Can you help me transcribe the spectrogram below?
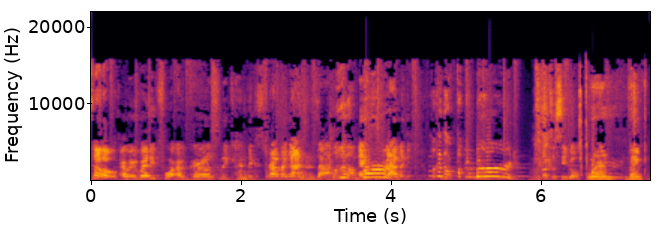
So, are we ready for our girls' weekend extravaganza? Look at that bird. Extravag- Look at that fucking bird. That's a seagull. We're in Vanc.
